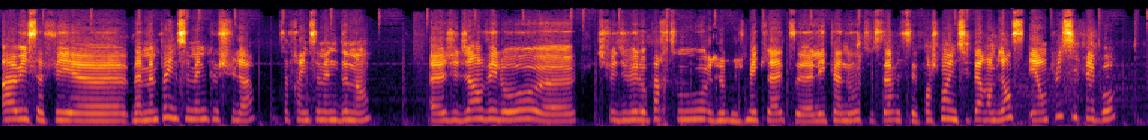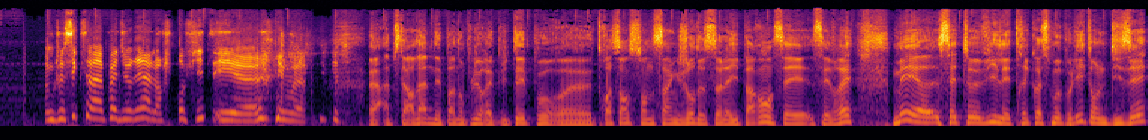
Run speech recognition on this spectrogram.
Ah oui, ça fait euh, bah, même pas une semaine que je suis là. Ça fera une semaine demain. Euh, j'ai déjà un vélo, je fais du vélo partout, je m'éclate, les canaux, tout ça. C'est franchement une super ambiance. Et en plus, il fait beau. Donc je sais que ça va pas durer, alors je profite et, euh, voilà. Euh, Amsterdam n'est pas non plus réputé pour 365 euh, jours de soleil par an, c'est vrai. Mais cette ville est très cosmopolite, on le disait,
